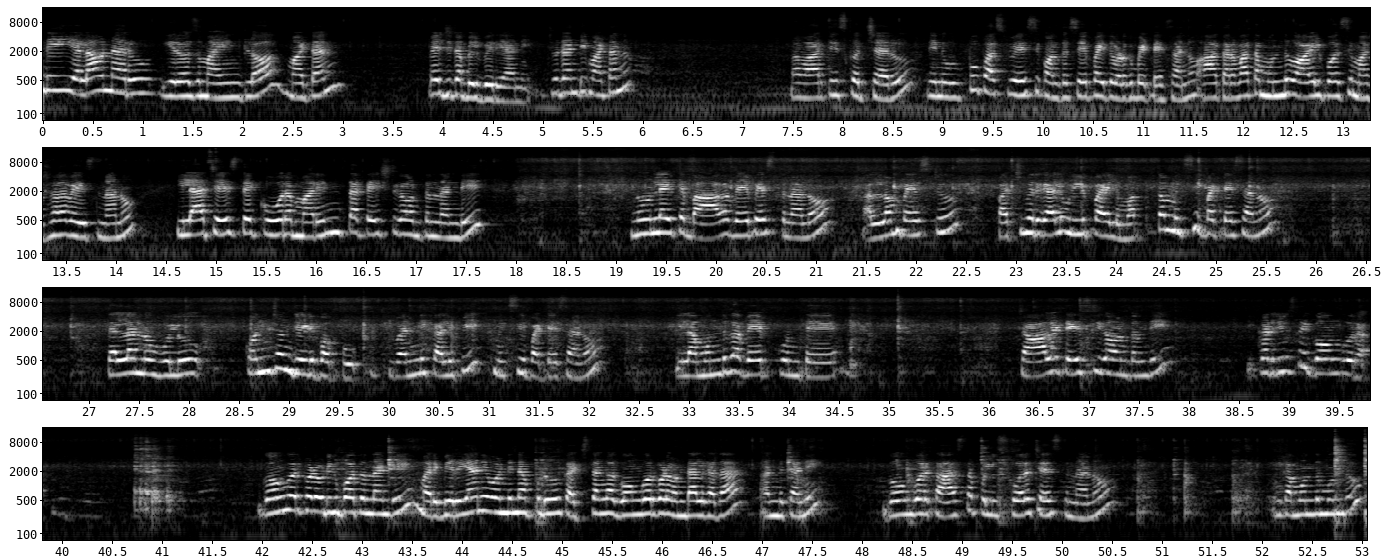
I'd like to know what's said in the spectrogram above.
అండి ఎలా ఉన్నారు? ఈరోజు మా ఇంట్లో మటన్ వెజిటబుల్ బిర్యానీ. చూడండి మటన్. మా వారు తీసుకొచ్చారు. నేను ఉప్పు పసుపు వేసి కొంతసేపు అయితే ఉడకబెట్టేశాను. ఆ తర్వాత ముందు ఆయిల్ పోసి మసాలా వేస్తున్నాను. ఇలా చేస్తే కూర మరింత టేస్ట్గా ఉంటుందండి. నూనెలో అయితే బాగా వేపేస్తున్నాను. అల్లం పేస్టు పచ్చిమిరకాయలు ఉల్లిపాయలు మొత్తం మిక్సీ పట్టేశాను. తెల్ల నువ్వులు కొంచెం జీడిపప్పు ఇవన్నీ కలిపి మిక్సీ పట్టేశాను. ఇలా ముందుగా వేపుకుంటే చాలా టేస్టీగా ఉంటుంది. ఇక్కడ చూస్తే గోంగూర. గోంగూర కూడా ఉడికిపోతుందండి. మరి బిర్యానీ వండినప్పుడు ఖచ్చితంగా గోంగూర కూడా ఉండాలి కదా? అందుకని గోంగూర కాస్త పులుసుకూర చేస్తున్నాను. ఇంకా ముందు ముందు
